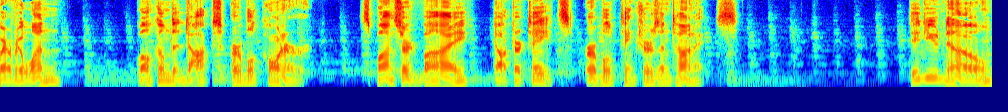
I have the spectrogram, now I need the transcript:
everyone. Welcome to Doc's Herbal Corner, sponsored by Dr. Tate's Herbal Tinctures and Tonics. Did you know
